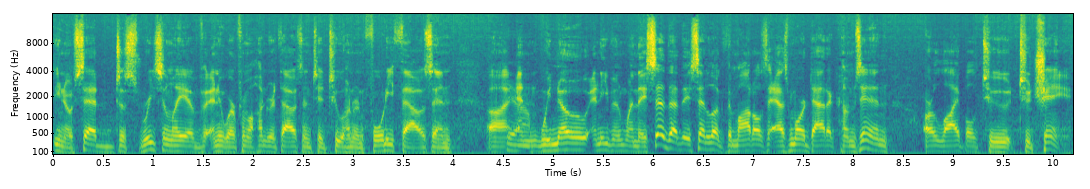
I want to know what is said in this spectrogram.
you know said just recently of anywhere from 100,000 to 240,000. Uh, yeah. And we know, and even when they said that, they said, look, the models, as more data comes in, are liable to to change.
